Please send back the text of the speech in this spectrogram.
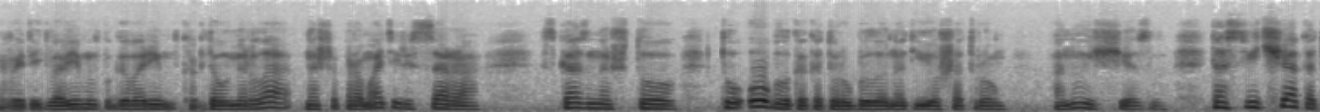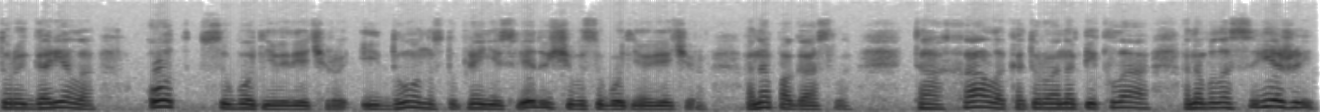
В этой главе мы поговорим, когда умерла наша праматерь Сара, сказано, что то облако, которое было над ее шатром, оно исчезло. Та свеча, которая горела от субботнего вечера и до наступления следующего субботнего вечера она погасла. Та хала, которую она пекла, она была свежей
